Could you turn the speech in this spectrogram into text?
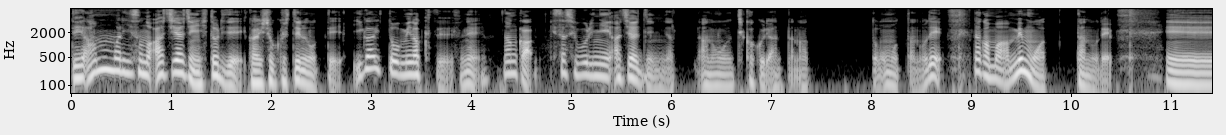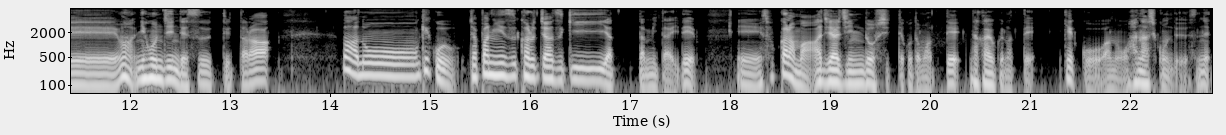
であんまりそのアジア人一人で外食してるのって意外と見なくてですね、なんか久しぶりにアジア人にあの近くであったなと思ったので、なんかまあメモあったので、えー、まあ日本人ですって言ったら、まああのー、結構ジャパニーズカルチャー好きやったみたいで、えー、そこからまあアジア人同士ってこともあって仲良くなって結構あの話し込んでですね。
